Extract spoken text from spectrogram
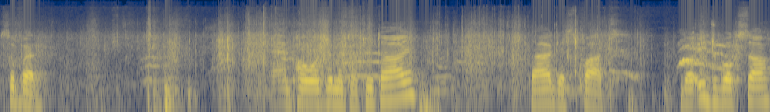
Super. E, Położymy to tutaj. Tak, jest pad. Do Xboxa.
